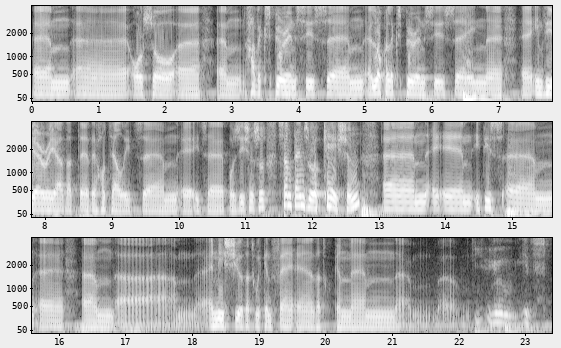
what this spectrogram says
um, uh, also uh, um, have experiences, um, local experiences in in the area that the, hotel it's um, it's a position. So sometimes location um, it is um, an issue that we can that we can you it's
